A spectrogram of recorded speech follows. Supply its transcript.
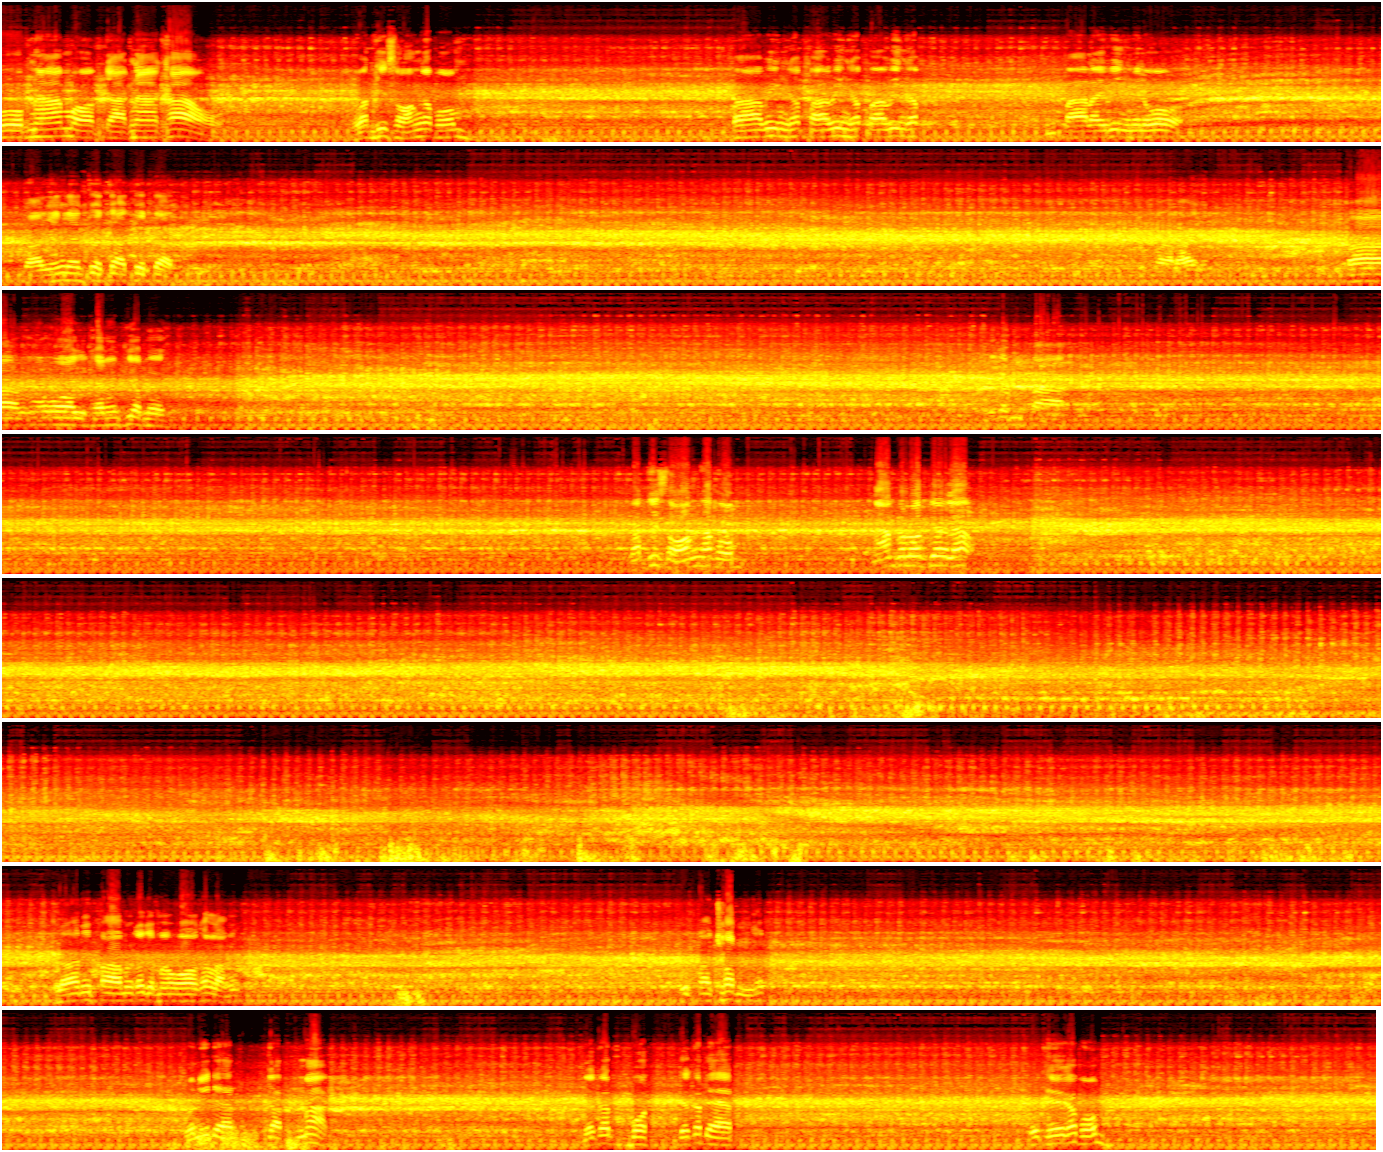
สูบน้ำออกจากนาข้าว วันที่สองครับผมปลาวิ่งครับปลาวิ่งครับปลาวิ่งครับปลาอะไรวิ่งไม่รู้ปลายังแรงเกิดจัดเกิดจัดปลาอะไรปลาเอาออยู่แถวนั้นเพียบเลยีปลาวันที่สองครับผม น้ำก็ลดเยอะแล้ว แล้วนี่ปลามันก็จะมาออข้างหลังเป็นปลาช่อนครับวันนี้แดดจัดมาก เดี๋ยวก็บด เดี๋ยวก็แดด โอเคครับผม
